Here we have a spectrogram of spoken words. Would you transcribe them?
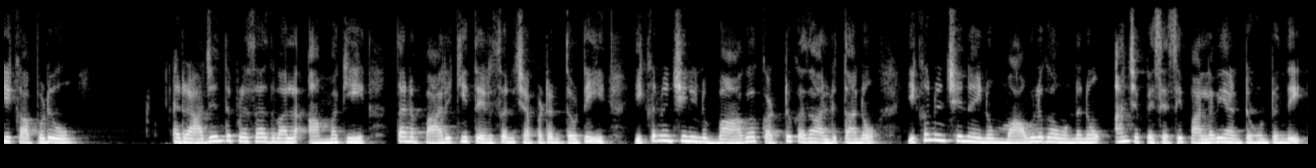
ఇక అప్పుడు రాజేంద్ర ప్రసాద్ వాళ్ళ అమ్మకి తన భార్యకి తెలుసని చెప్పడంతో ఇక నుంచి నేను బాగా కట్టు కదా అల్లుతాను. ఇక నుంచి నేను మామూలుగా ఉండను అని చెప్పేసేసి పల్లవి అంటూ ఉంటుంది.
